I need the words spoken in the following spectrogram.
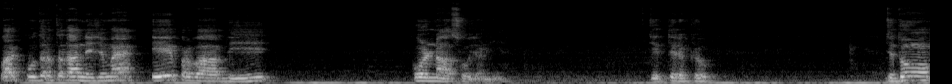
ਪਰ ਕੁਦਰਤ ਦਾ ਨਿਯਮ ਹੈ, ਇਹ ਪਰਿਵਾਰ ਦੀ ਕੋਲ ਨਾਸ ਹੋ ਜਾਣੀ ਹੈ। ਚੇਤੇ ਰੱਖਿਓ। ਜਦੋਂ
